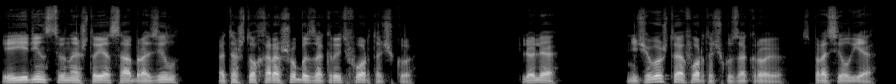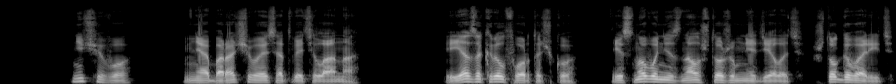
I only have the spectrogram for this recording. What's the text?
и единственное, что я сообразил, это что хорошо бы закрыть форточку. «Лёля, ничего, что я форточку закрою?» — спросил я. «Ничего», — не оборачиваясь, ответила она. И я закрыл форточку, и снова не знал, что же мне делать, что говорить.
